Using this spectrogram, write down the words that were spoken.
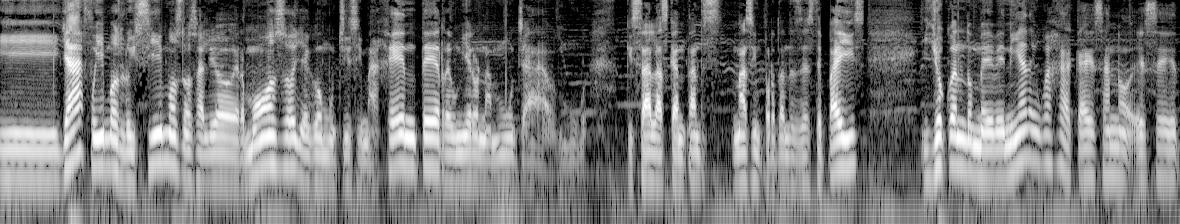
Y ya fuimos, lo hicimos, nos salió hermoso, llegó muchísima gente, reunieron a mucha, quizá las cantantes más importantes de este país. Y yo cuando me venía de Oaxaca, esa no, ese,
